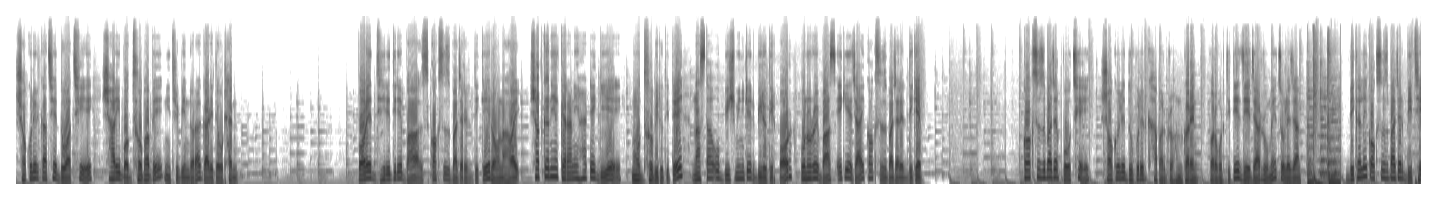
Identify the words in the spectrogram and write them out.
সকলের কাছে দোয়া চেয়ে সারিবদ্ধভাবে নেতৃবৃন্দরা গাড়িতে ওঠেন। পরে ধীরে ধীরে বাস কক্সেস বাজারের দিকে রওনা হয়। সাতকানিয়া কেরানীহাটে গিয়ে মধ্যবিরতিতে নাস্তা ও বিশ মিনিটের বিরতির পর পুনরায় বাস এগিয়ে যায় কক্সেস বাজারের দিকে। কক্সেস বাজার পৌঁছে সকলে দুপুরের খাবার গ্রহণ করেন। পরবর্তীতে যে যার রুমে চলে যান। বিকালে কক্সেস বাজার বিচে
